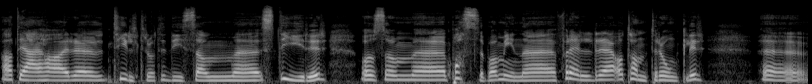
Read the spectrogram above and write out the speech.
At jeg har eh, tiltro til de som eh, styrer, og som eh, passer på mine foreldre og tanter og onkler. Eh,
